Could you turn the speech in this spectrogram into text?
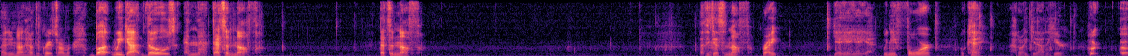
I do not have the greatest armor. But we got those and that. That's enough. That's enough. I think that's enough, right? Yeah, yeah, yeah, yeah. We need four. Okay. How do I get out of here? Uh,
